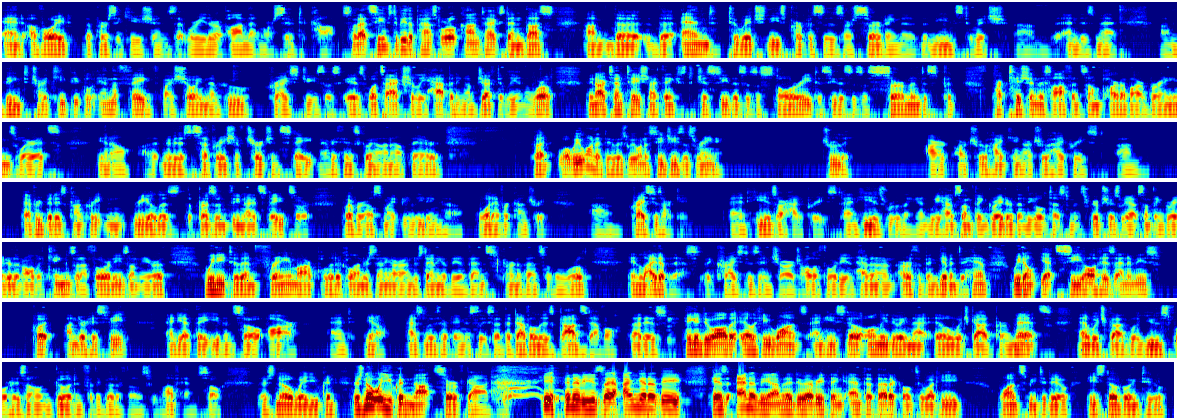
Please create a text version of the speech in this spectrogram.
and avoid the persecutions that were either upon them or soon to come. So that seems to be the pastoral context, and thus um, the the end to which these purposes are serving, the the means to which um, the end is met, um, being to try to keep people in the faith by showing them who Christ Jesus is, what's actually happening objectively in the world. I mean, our temptation, I think, is to just see this as a story, to see this as a sermon, to put, partition this off in some part of our brains where it's, you know, uh, maybe there's a separation of church and state and everything that's going on out there. But what we want to do is we want to see Jesus reigning. Truly. Our, our true high king, our true high priest. Um, every bit as concrete and real as the president of the United States or whoever else might be leading uh, whatever country. Um, Christ is our King, and He is our High Priest, and He is ruling, and we have something greater than the Old Testament Scriptures. We have something greater than all the kings and authorities on the earth. We need to then frame our political understanding, our understanding of the events, current events of the world, in light of this, that Christ is in charge. All authority in heaven and on earth have been given to Him. We don't yet see all His enemies put under his feet, and yet they even so are. And, you know, as Luther famously said, the devil is God's devil. That is, he can do all the ill he wants, and he's still only doing that ill which God permits, and which God will use for his own good and for the good of those who love him. So, there's no way you can, there's no way you can not serve God. Even if you say, I'm gonna be his enemy, I'm gonna do everything antithetical to what he wants me to do, he's still going to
